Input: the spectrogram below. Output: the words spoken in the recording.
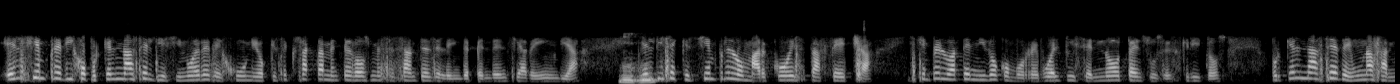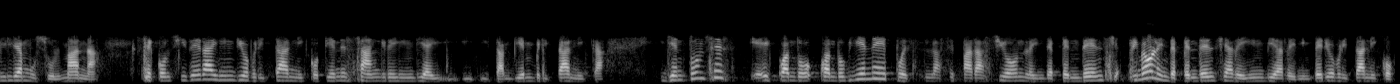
él siempre dijo, porque él nace el 19 de junio, que es exactamente dos meses antes de la independencia de India, y él dice que siempre lo marcó esta fecha, y siempre lo ha tenido como revuelto y se nota en sus escritos, porque él nace de una familia musulmana, se considera indio británico, tiene sangre india y, y- también británica, y entonces eh, cuando cuando viene pues la separación, la independencia, primero la independencia de India del Imperio británico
